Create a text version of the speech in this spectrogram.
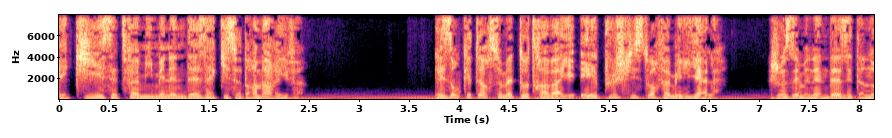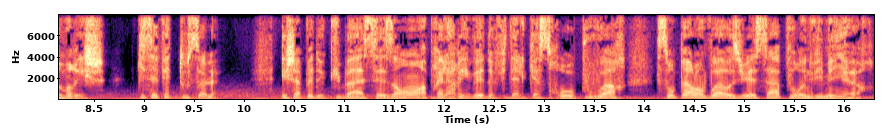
Et qui est cette famille Menendez à qui ce drame arrive? Les enquêteurs se mettent au travail et épluchent l'histoire familiale. José Menendez est un homme riche, qui s'est fait tout seul. Échappé de Cuba à 16 ans, après l'arrivée de Fidel Castro au pouvoir, son père l'envoie aux USA pour une vie meilleure.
